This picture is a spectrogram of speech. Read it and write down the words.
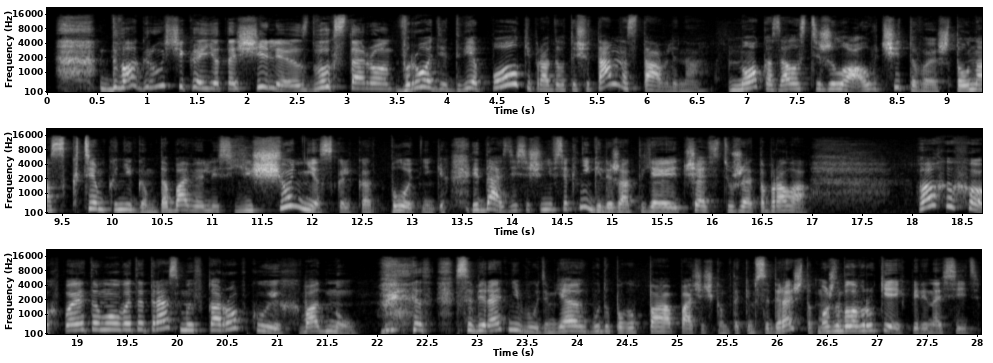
Два грузчика ее тащили с двух сторон. Вроде две полки, правда, вот еще там наставлено, но оказалось тяжело. А учитывая, что у нас к тем книгам добавились еще несколько плотненьких, и да, здесь еще не все книги лежат, я часть уже отобрала, Ах, поэтому в этот раз мы в коробку их в одну собирать не будем. Я их буду по, по пачечкам таким собирать, чтобы можно было в руке их переносить.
